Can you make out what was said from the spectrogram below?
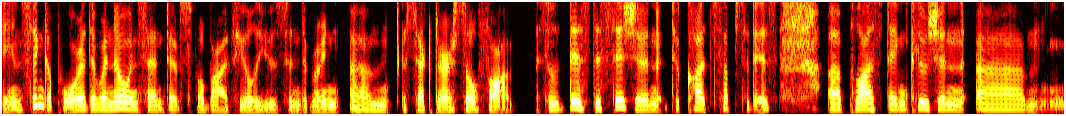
in Singapore, there were no incentives for biofuel use in the marine um, sector so far. So this decision to cut subsidies, uh, plus the inclusion um,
